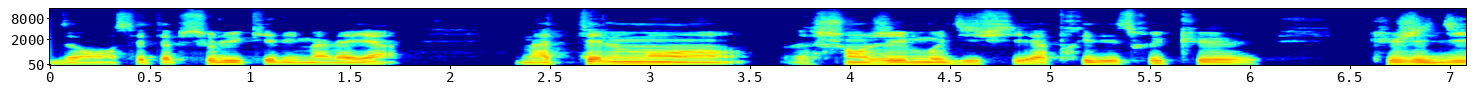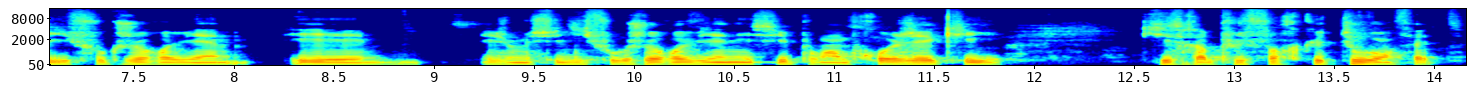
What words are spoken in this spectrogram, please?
dans cet absolu qu'est l'Himalaya m'a tellement changé, modifié, appris des trucs que, que j'ai dit il faut que je revienne. Et, et je me suis dit il faut que je revienne ici pour un projet qui, qui sera plus fort que tout en fait.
